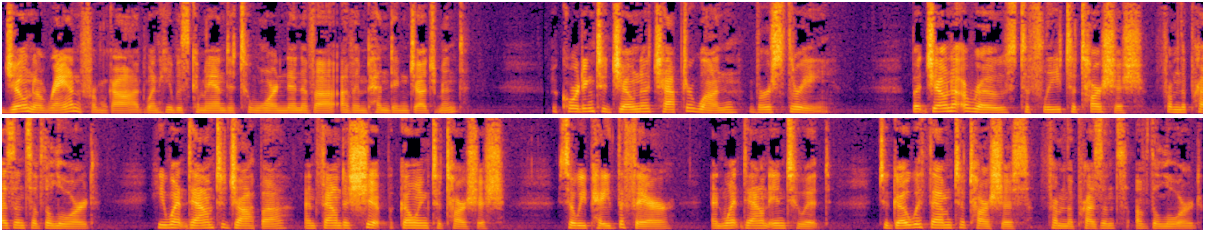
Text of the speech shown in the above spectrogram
Jonah ran from God when he was commanded to warn Nineveh of impending judgment. According to Jonah chapter 1, verse 3, but Jonah arose to flee to Tarshish from the presence of the Lord. He went down to Joppa and found a ship going to Tarshish. So he paid the fare and went down into it to go with them to Tarshish from the presence of the Lord.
